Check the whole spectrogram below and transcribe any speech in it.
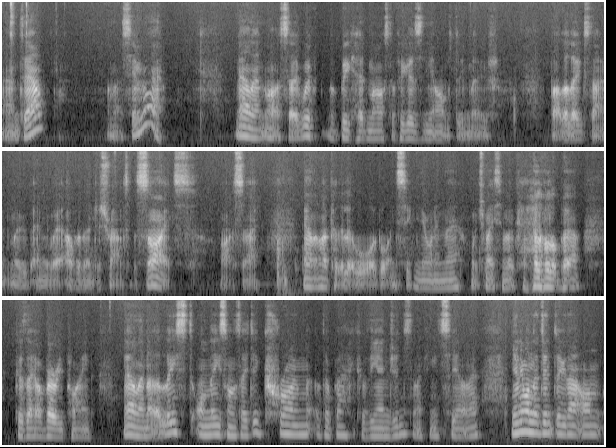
and down and that's him there. Now then, like I say, with the big headmaster figures, the arms do move, but the legs don't move anywhere other than just round to the sides, like I say. Now then, I put the little Autobot insignia on in there, which makes him look a hell of a lot better, because they are very plain. Now then, at least on these ones, they did chrome the back of the engines, if you can see that there. The only one that didn't do that on,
